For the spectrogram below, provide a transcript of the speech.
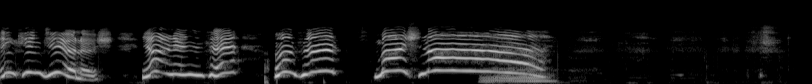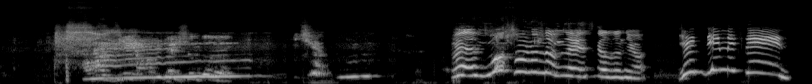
İkinci yarış. Yerlerinize hazır başla! Hadi anlaşıldı. Ve bu sonunda Blaze kazanıyor. Ciddi misin?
